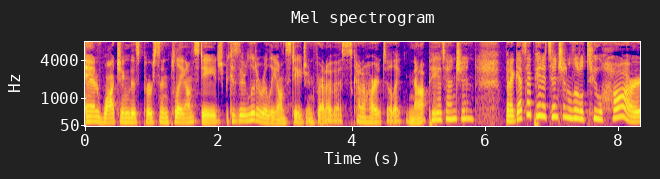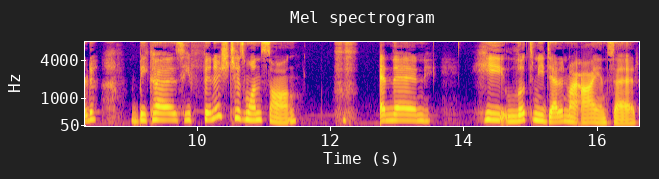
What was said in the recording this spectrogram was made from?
and watching this person play on stage because they're literally on stage in front of us. It's kind of hard to like not pay attention. But I guess I paid attention a little too hard because he finished his one song and then he looked me dead in my eye and said,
